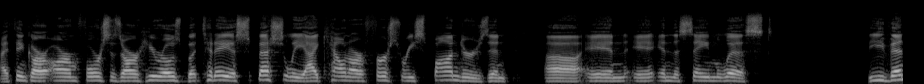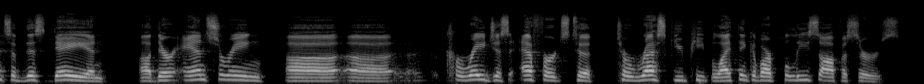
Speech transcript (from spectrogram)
I think our armed forces are heroes, but today especially, I count our first responders in, uh, in, in the same list. The events of this day and uh, they're answering uh, uh, courageous efforts to, to rescue people. I think of our police officers.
